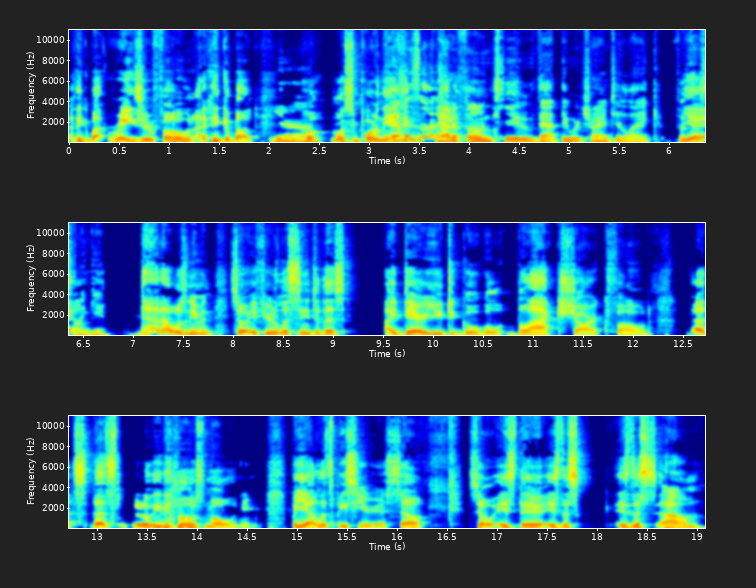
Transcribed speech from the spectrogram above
I think about Razer phone. I think about yeah. Mo- most importantly, Amazon had a phone too that they were trying to like focus yeah. on game that, that wasn't even so if you're listening to this i dare you to google black shark phone. That's that's literally the most mobile game. But yeah let's be serious. So so is there is this is this um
